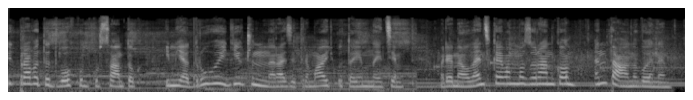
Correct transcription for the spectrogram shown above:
відправити двох конкурсанток. Ім'я другої дівчини наразі тримають у таємниці. Мар'яна Оленська, Іван Мазуренко, НТА Новини.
